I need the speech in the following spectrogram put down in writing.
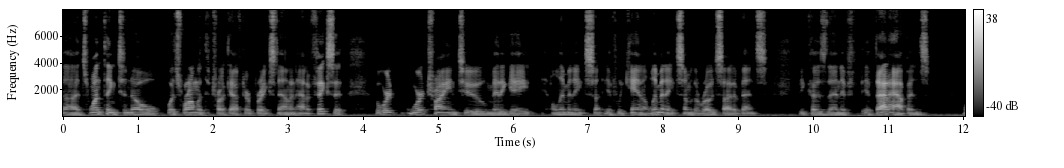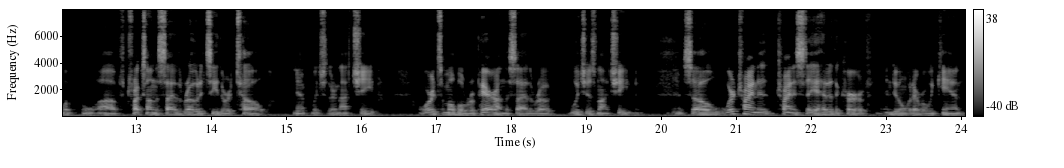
uh, it's one thing to know what's wrong with the truck after it breaks down and how to fix it, but we're we're trying to mitigate and eliminate some, if we can eliminate some of the roadside events, because then if if that happens, uh, if trucks on the side of the road, it's either a tow, yep. which they're not cheap, or it's a mobile repair on the side of the road, which is not cheap. Yep. So we're trying to trying to stay ahead of the curve and doing whatever we can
